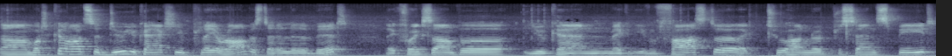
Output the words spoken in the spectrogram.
um, what you can also do you can actually play around with that a little bit like for example you can make it even faster like 200% speed.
